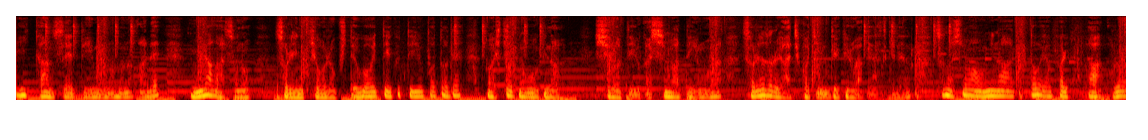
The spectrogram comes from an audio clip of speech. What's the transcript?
一貫性っていうものの中で皆がそのそれに協力して動いていくっていうことで、まあ、一つの大きな城というか島というものがそれぞれあちこちにできるわけですけれどその島を見なとやっぱりああこれは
